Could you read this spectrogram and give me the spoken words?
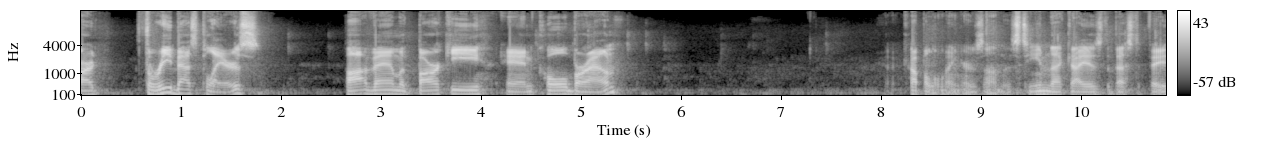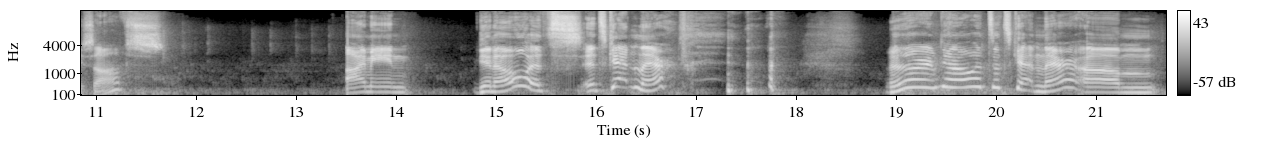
are three best players. Potvin with Barkey and Cole Brown. Couple of wingers on this team. That guy is the best at face-offs. I mean, you know, it's it's getting there. you know, it's it's getting there. Um,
